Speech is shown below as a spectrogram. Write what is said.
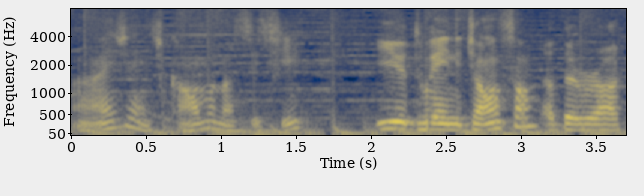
Ai, gente, calma, não assisti. E o Dwayne Johnson. é The Rock.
